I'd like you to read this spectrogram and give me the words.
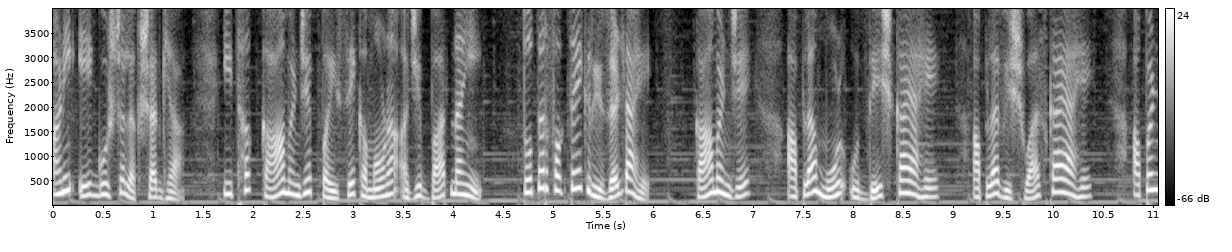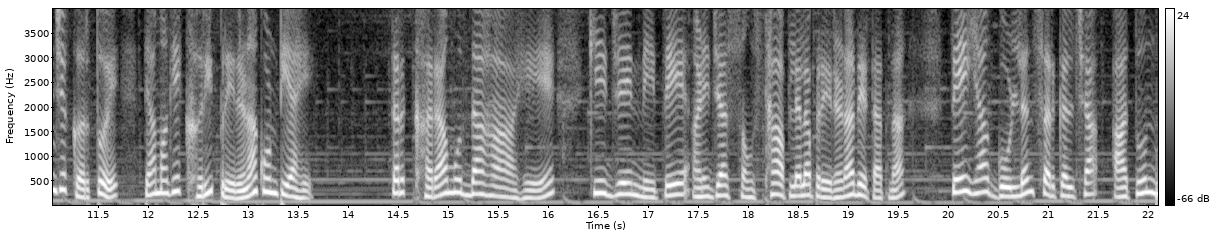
आणि एक गोष्ट लक्षात घ्या इथं का म्हणजे पैसे कमावणं अजिबात नाही तो तर फक्त एक रिझल्ट आहे. का म्हणजे आपला मूळ उद्देश काय आहे आपला विश्वास काय आहे आपण जे करतोय त्यामागे खरी प्रेरणा कोणती आहे? तर खरा मुद्दा हा आहे की जे नेते आणि ज्या संस्था आपल्याला प्रेरणा देतात ना ते ह्या गोल्डन सर्कलच्या आतून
